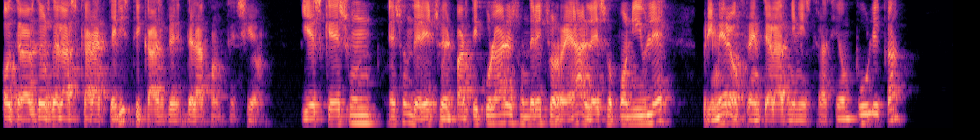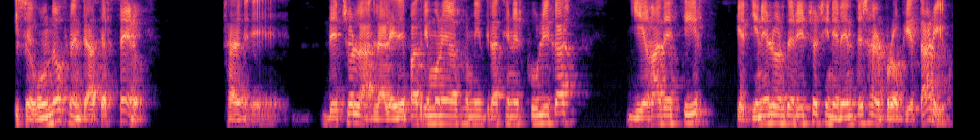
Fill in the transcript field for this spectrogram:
otras dos de las características de, la concesión. Y es que es un, es un derecho, el particular es un derecho real, es oponible primero frente a la administración pública y segundo frente a terceros. Eh, de hecho, la, ley de patrimonio de las administraciones públicas llega a decir que tiene los derechos inherentes al propietario.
